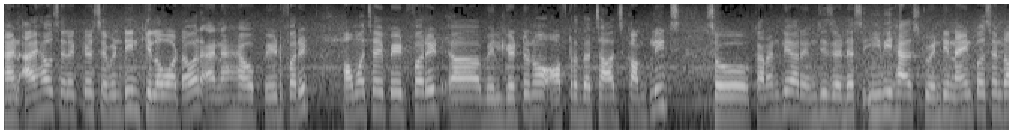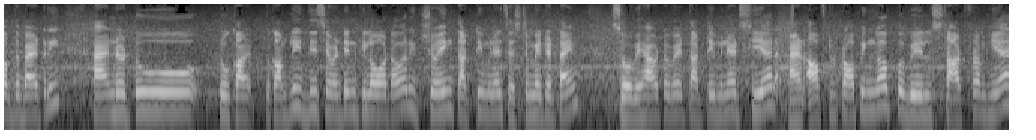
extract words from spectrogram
and I have selected 17 kilowatt hour and I have paid for it. How much I paid for it uh, we'll get to know after the charge completes. So currently our MG ZS EV has 29% of the battery and to, to, to complete this 17 kilowatt hour it's showing 30 minutes estimated time. So we have to wait 30 minutes here and after topping up we'll start from here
